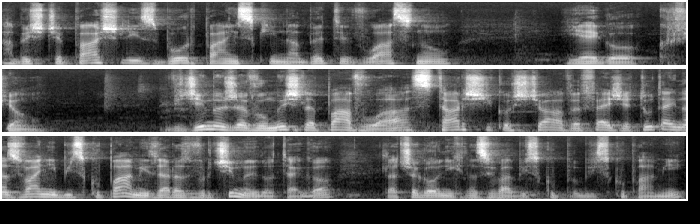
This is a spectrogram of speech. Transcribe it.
abyście paśli zbór pański nabyty własną Jego krwią. Widzimy, że w umyśle Pawła starsi kościoła w Efezie, tutaj nazwani biskupami, zaraz wrócimy do tego, dlaczego on ich nazywa biskup, biskupami.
